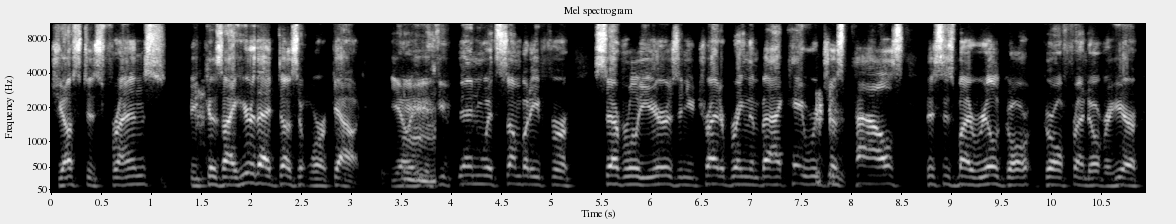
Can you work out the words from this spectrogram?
just as friends? Because I hear that doesn't work out. You know, mm-hmm. if you've been with somebody for several years and you try to bring them back, hey, we're just pals. This is my real go- girlfriend over here.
